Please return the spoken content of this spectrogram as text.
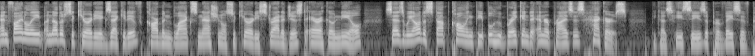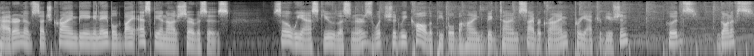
And finally, another security executive, Carbon Black's national security strategist Eric O'Neill, says we ought to stop calling people who break into enterprises hackers because he sees a pervasive pattern of such crime being enabled by espionage services. So we ask you, listeners, what should we call the people behind big time cybercrime pre attribution? Hoods? Gonifs?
